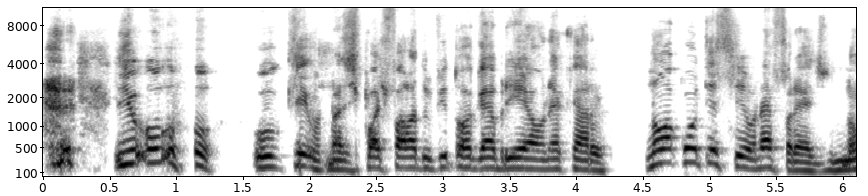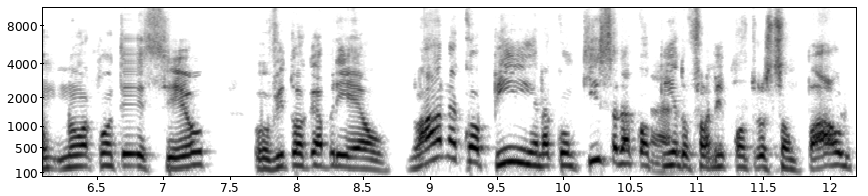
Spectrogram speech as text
e o, o, o que. Mas a gente pode falar do Vitor Gabriel, né, cara? Não aconteceu, né, Fred? Não, não aconteceu. O Vitor Gabriel, lá na Copinha, na conquista da Copinha é. do Flamengo contra o São Paulo,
